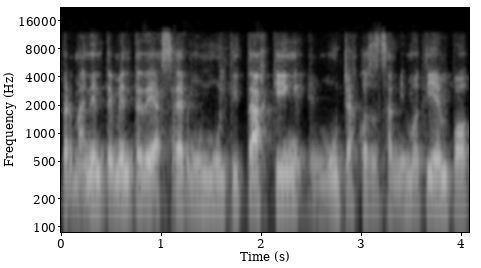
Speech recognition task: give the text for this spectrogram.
permanentemente de hacer un multitasking en muchas cosas al mismo tiempo,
